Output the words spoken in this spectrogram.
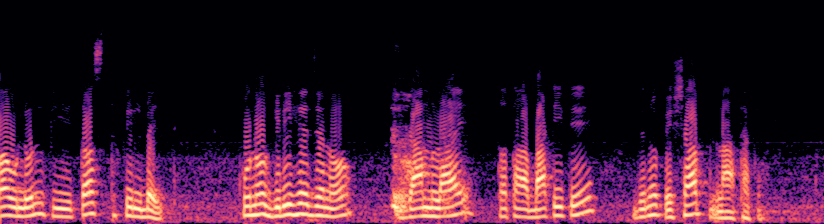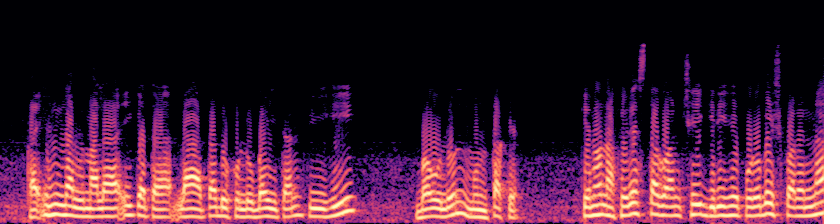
বাউলুন ফি তস্ত ফিল বাইত কোনো গৃহে যেন গামলায় তথা বাটিতে যেন পেশাব না থাকে। তা ইন্নাল মালাইকাতা লা তাদখুলু বাইতান ফিহি বাউলুন মুনতাকে কেননা ফেরেস্তাগণ সেই গৃহে প্রবেশ করেন না,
